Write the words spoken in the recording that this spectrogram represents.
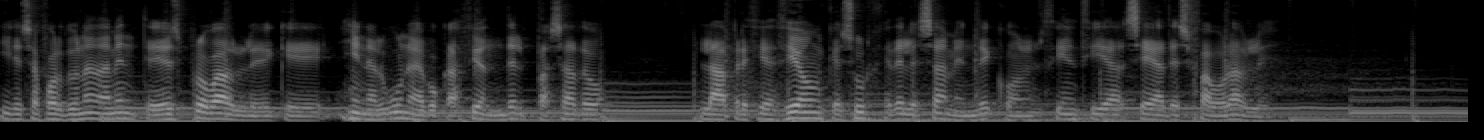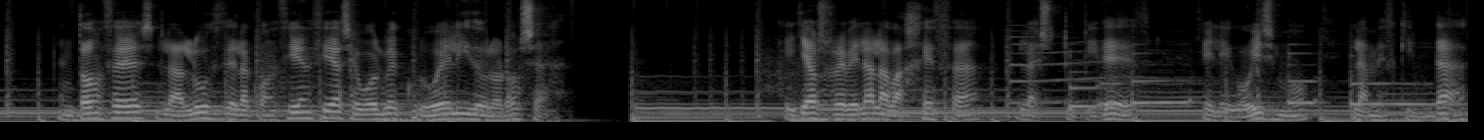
y desafortunadamente es probable que en alguna evocación del pasado la apreciación que surge del examen de conciencia sea desfavorable. Entonces la luz de la conciencia se vuelve cruel y dolorosa. Ella os revela la bajeza, la estupidez, el egoísmo, la mezquindad,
